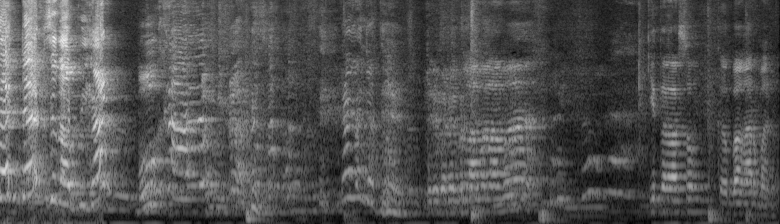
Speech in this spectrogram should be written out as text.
band dance tapi kan? Bukan. Daripada berlama-lama kita langsung ke Bang Arman.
